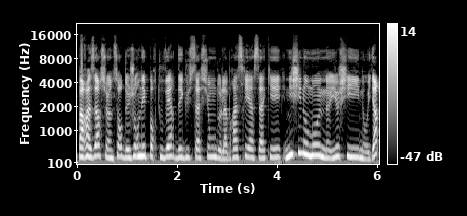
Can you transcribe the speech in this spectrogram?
par hasard sur une sorte de journée porte ouverte dégustation de la brasserie à saké Nishinomon Yoshinoya.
